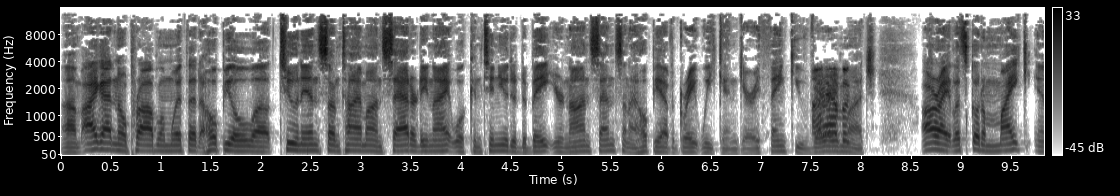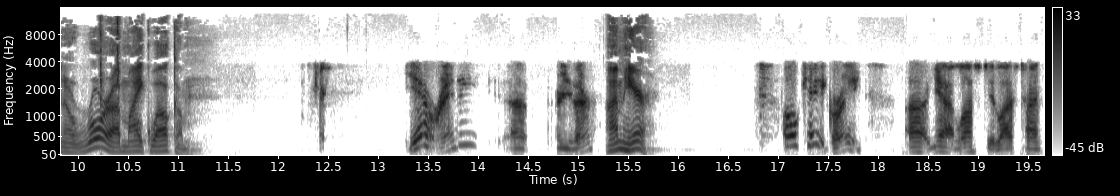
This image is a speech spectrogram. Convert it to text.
um, I got no problem with it. I hope you'll uh, tune in sometime on Saturday night. We'll continue to debate your nonsense, and I hope you have a great weekend, Gary. Thank you very a- much. All right, let's go to Mike in Aurora. Mike, welcome. Yeah, Randy, uh, are you there? I'm here. Okay, great. Uh, yeah, I lost you last time.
